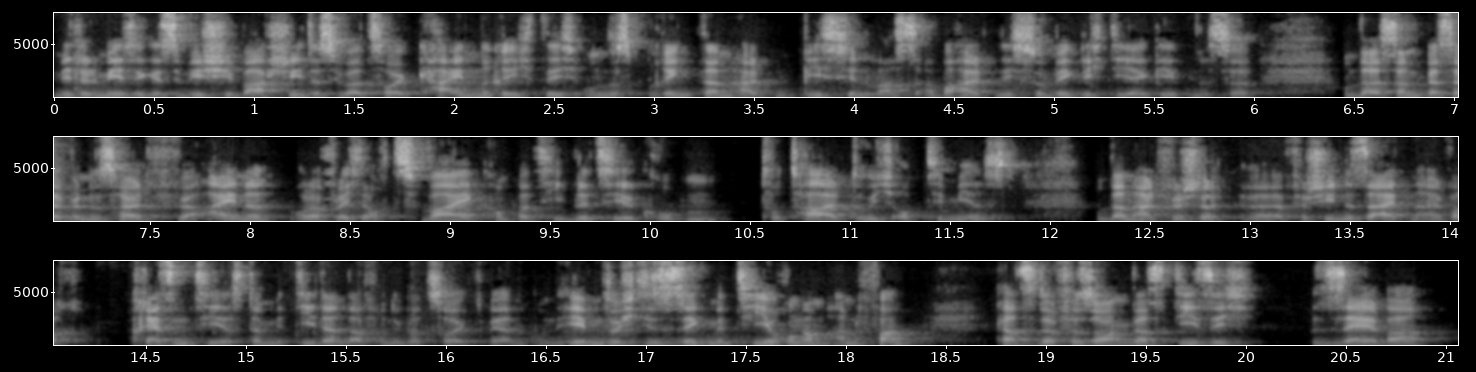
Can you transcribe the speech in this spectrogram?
mittelmäßiges Wischiwaschi, das überzeugt keinen richtig und es bringt dann halt ein bisschen was, aber halt nicht so wirklich die Ergebnisse. Und da ist dann besser, wenn du es halt für eine oder vielleicht auch zwei kompatible Zielgruppen total durchoptimierst und dann halt für äh, verschiedene Seiten einfach präsentierst, damit die dann davon überzeugt werden. Und eben durch diese Segmentierung am Anfang kannst du dafür sorgen, dass die sich selber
